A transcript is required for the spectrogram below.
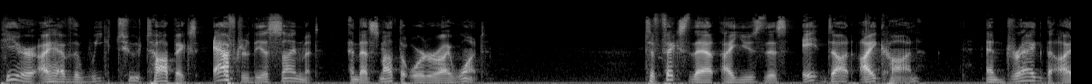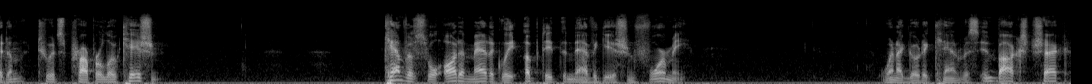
Here I have the week 2 topics after the assignment, and that's not the order I want. To fix that, I use this 8 dot icon and drag the item to its proper location. Canvas will automatically update the navigation for me. When I go to Canvas Inbox Check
